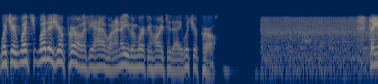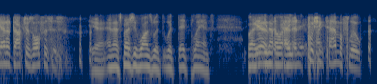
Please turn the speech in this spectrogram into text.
what's your what's what is your pearl if you have one? I know you've been working hard today. What's your pearl? Stay out of doctors' offices. yeah, and especially ones with with dead plants. But yeah, you know, and, I, and pushing Tamiflu.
